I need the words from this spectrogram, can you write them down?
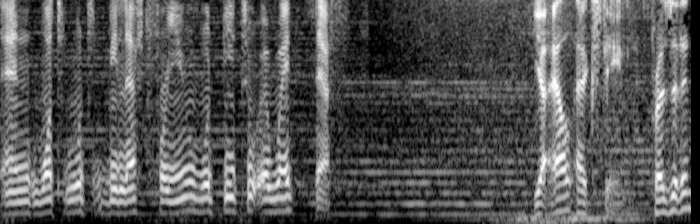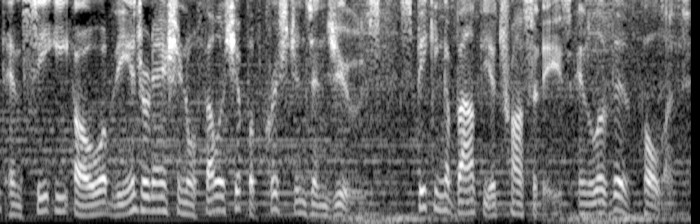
and what would be left for you would be to await death. Yael Eckstein, President and CEO of the International Fellowship of Christians and Jews, speaking about the atrocities in Lviv, Poland.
